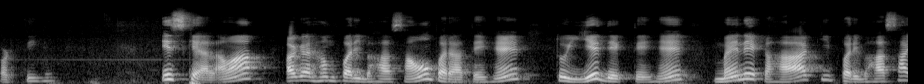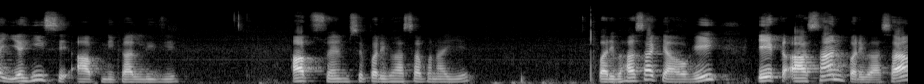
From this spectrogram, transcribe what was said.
पड़ती है। इसके अलावा अगर हम परिभाषाओं पर आते हैं तो ये देखते हैं, मैंने कहा कि परिभाषा यहीं से आप निकाल लीजिए। आप स्वयं से परिभाषा बनाइए। परिभाषा क्या होगी? एक आसान परिभाषा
